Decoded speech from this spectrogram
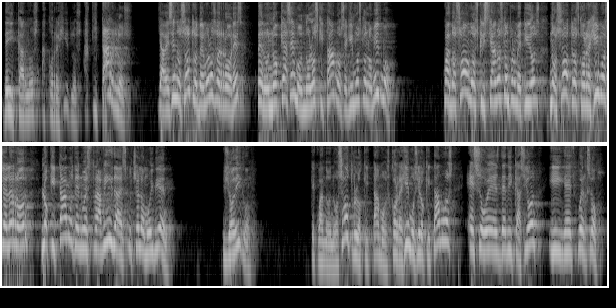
dedicarnos a corregirlos, a quitarlos. Y a veces nosotros vemos los errores, pero no qué hacemos, no los quitamos, seguimos con lo mismo. Cuando somos cristianos comprometidos, nosotros corregimos el error, lo quitamos de nuestra vida, escúchelo muy bien. Y yo digo que cuando nosotros lo quitamos, corregimos y lo quitamos, eso es dedicación y esfuerzo.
